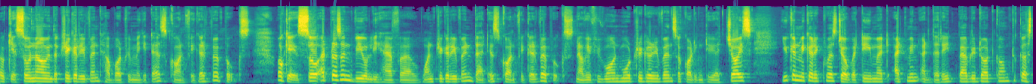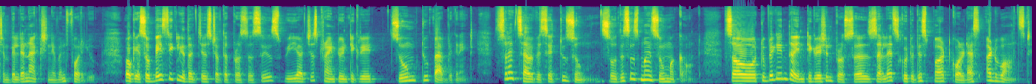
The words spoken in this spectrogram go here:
Okay, so now in the trigger event, how about we make it as configure webhooks? Okay, so at present we only have uh, one trigger event that is configure webhooks. Now, if you want more trigger events according to your choice, you can make a request to our team at admin at the ratepabbly.com to custom build an action event for you. Okay, so basically the gist of the process is we are just trying to integrate Zoom to Pabbly Connect. So let's have a visit to Zoom. So this is my Zoom account. So to begin the integration process, uh, let's go to this part called as advanced.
